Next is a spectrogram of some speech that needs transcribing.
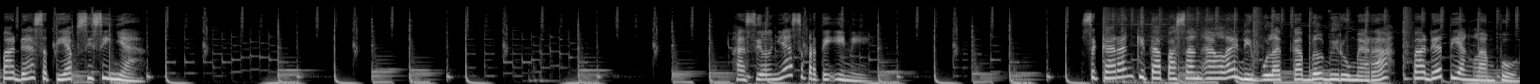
pada setiap sisinya. Hasilnya seperti ini. Sekarang kita pasang LED bulat kabel biru merah pada tiang lampu.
